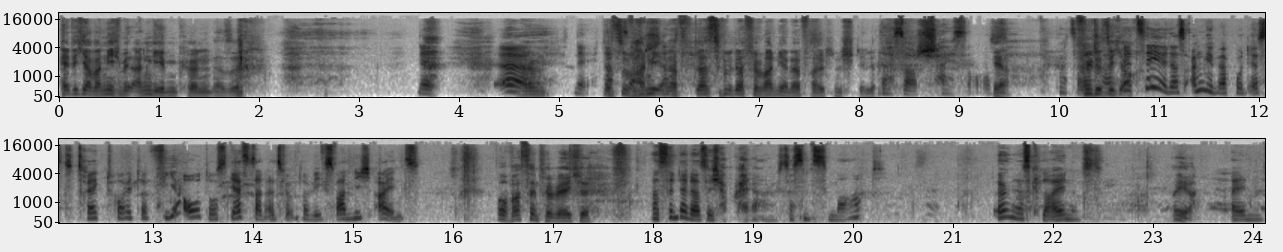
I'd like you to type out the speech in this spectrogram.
hätte ich aber nicht mit angeben können. Also Nee. Äh, Ähm, nee, das waren die der, das, dafür waren die an der falschen Stelle. das sah scheiße aus. Ja. Gott sei Fühlte Dank. sich auch- Erzähl, das Angeberpodest trägt heute vier Autos. Gestern, als wir unterwegs waren, nicht eins. Oh, was denn für welche? Was sind denn das? Ich habe keine Ahnung. Ist das ein Smart? Irgendwas Kleines. Ah ja. Ein,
